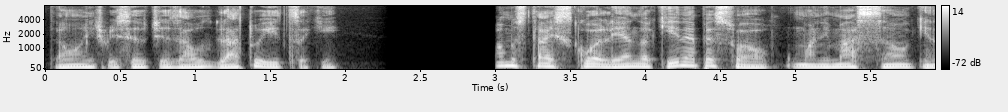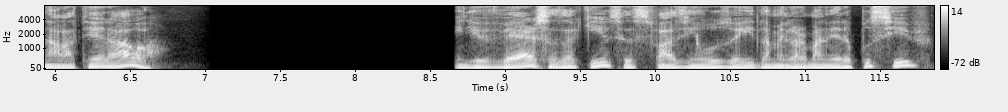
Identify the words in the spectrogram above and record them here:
Então a gente precisa utilizar os gratuitos aqui. Vamos estar escolhendo aqui, né, pessoal? Uma animação aqui na lateral, ó. Tem diversas aqui, vocês fazem uso aí da melhor maneira possível.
